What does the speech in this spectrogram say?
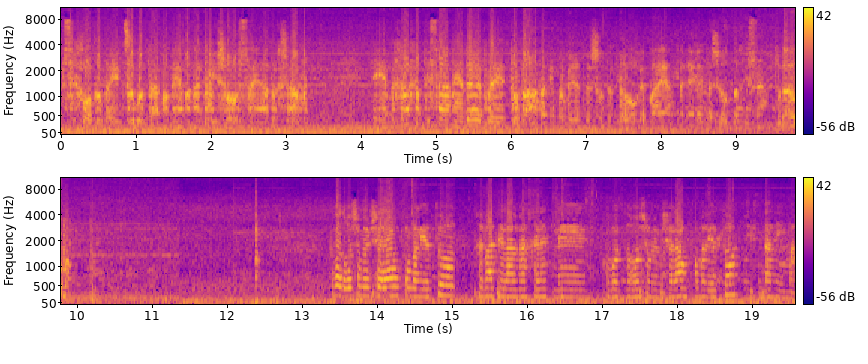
בשיחות ובייצוג אותנו נאמנה כפי שהוא עושה עד עכשיו. מאחל לכם טיסה נהדרת וטובה ואני מעביר את רשות הדיבור למאיה, מנהלת השירות בטיסה. תודה רבה. כבוד ראש הממשלה ופמלייתו, חברת אל על מאחלת לכבוד ראש הממשלה ופמלייתו טיסה נעימה.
